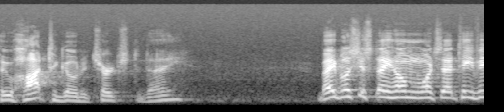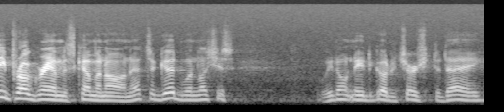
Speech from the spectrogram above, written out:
Too hot to go to church today. Babe, let's just stay home and watch that TV program that's coming on. That's a good one. Let's just, we don't need to go to church today.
